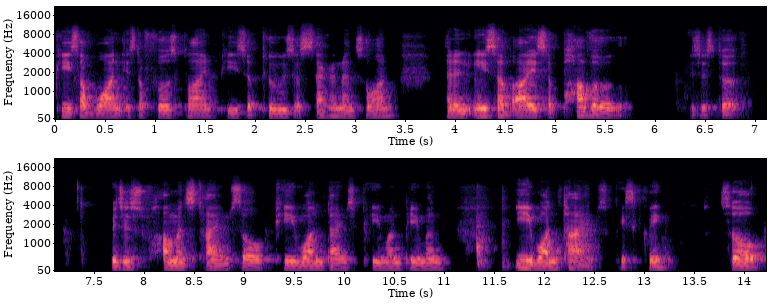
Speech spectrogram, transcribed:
p sub 1 is the first prime, p sub 2 is the second, and so on. And then e sub i is the power, which is the which is how much time. So p1 times p1, p1, e1 times, basically. So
